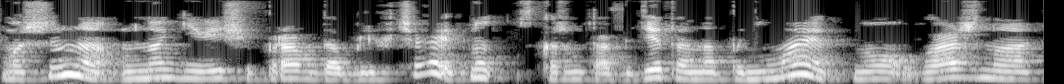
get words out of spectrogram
машина многие вещи, правда, облегчает. Ну, скажем так, где-то она понимает, но важно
